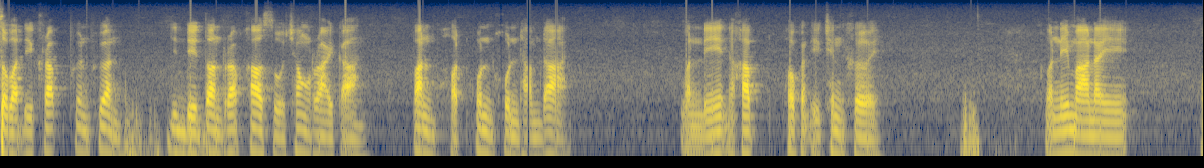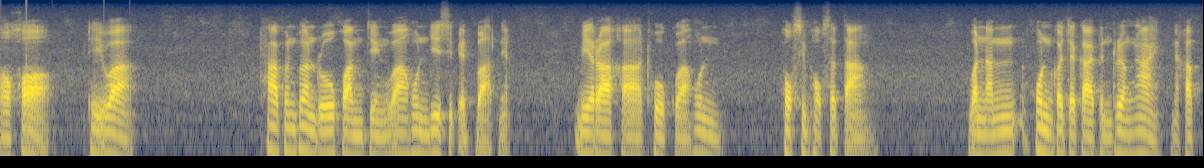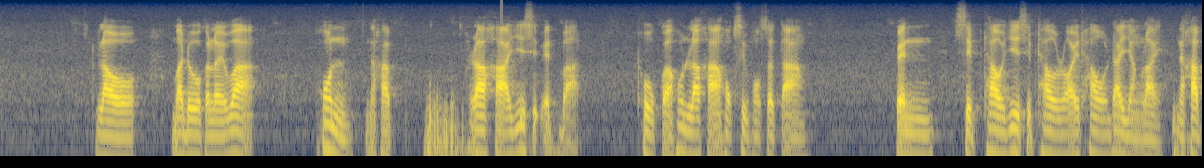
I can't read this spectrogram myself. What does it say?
สวัสดีครับเพื่อนๆ ยินดีต้อนรับเข้าสู่ช่องรายการ ปั้นพอร์ตหุ้นคุณทำได้ วันนี้นะครับพบกันอีกเช่นเคย วันนี้มาในหัวข้อที่ว่า ถ้าเพื่อนๆรู้ความจริงว่าหุ้น 21 บาทเนี่ย มีราคาถูกกว่าหุ้น 66 สตางค์ วันนั้นหุ้นก็จะกลายเป็นเรื่องง่ายนะครับ เรามาดูกันเลยว่าหุ้นนะครับ ราคา 21 บาท ถูกกว่าหุ้นราคา 66 สตางค์เป็น 10 เท่า 20 เท่าร้อยเท่าได้อย่างไรนะครับ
